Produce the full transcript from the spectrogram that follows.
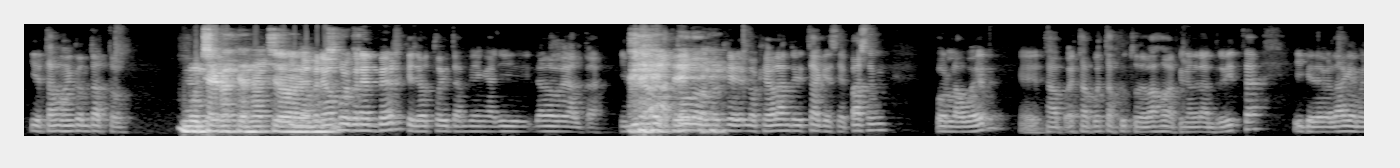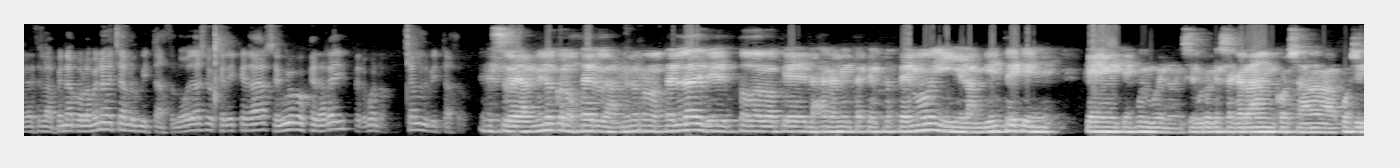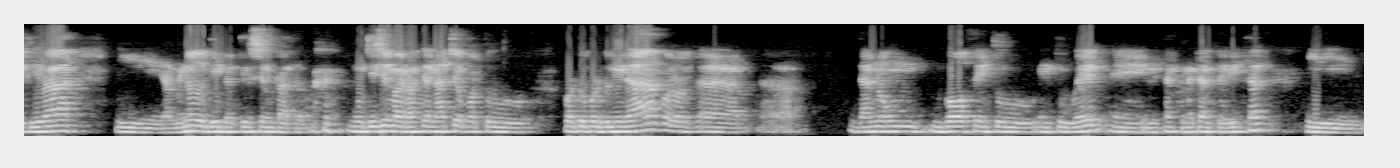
y estamos en contacto. Muchas gracias, Nacho. Y nos veremos por Connectverse, que yo estoy también allí dado de alta. Invito a todos los que, los que hablan de entrevista que se pasen por la web, está, está, puesta justo debajo al final de la entrevista y que de verdad que merece la pena por lo menos echarle un vistazo. Luego ya si os queréis quedar, seguro que os quedaréis, pero bueno, echarle el vistazo. Eso es, al menos conocerla, al menos conocerla y ver todo lo que las herramientas que ofrecemos y el ambiente que, que, es muy bueno y seguro que sacarán cosas positivas y al menos divertirse un rato. Muchísimas gracias Nacho por tu, por tu oportunidad, por eh, darnos un voz en tu, en tu web, en esta, con esta entrevista y,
